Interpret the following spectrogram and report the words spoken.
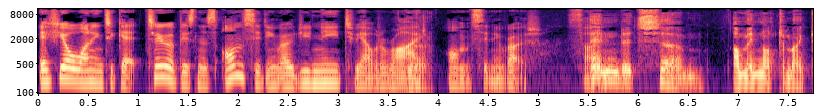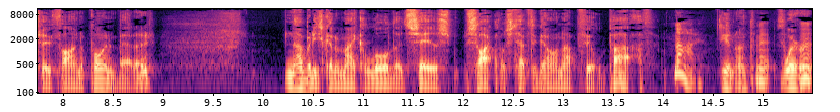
if you're wanting to get to a business on Sydney Road, you need to be able to ride on Sydney Road. So And it's, um, I mean, not to make too fine a point about it, nobody's going to make a law that says cyclists have to go on upfield path. no. You know, where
